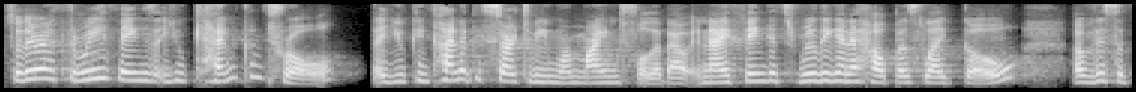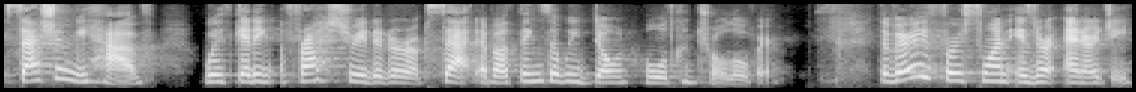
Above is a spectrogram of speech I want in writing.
So there are three things that you can control that you can kind of start to be more mindful about. And I think it's really going to help us let go of this obsession we have with getting frustrated or upset about things that we don't hold control over. The very first one is our energy.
